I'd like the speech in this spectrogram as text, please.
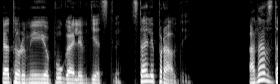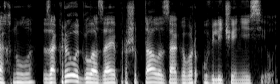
которыми ее пугали в детстве, стали правдой. Она вздохнула, закрыла глаза и прошептала заговор увеличения силы.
